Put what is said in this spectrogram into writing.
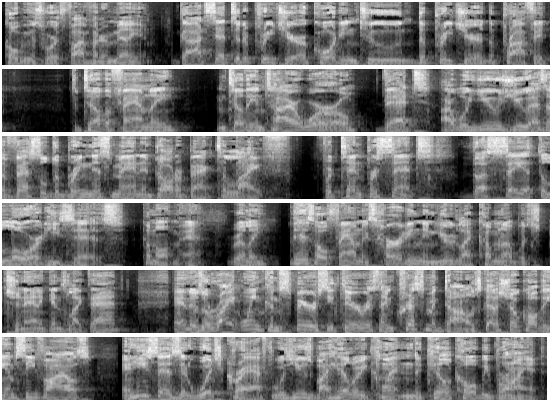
Kobe was worth 500 million. God said to the preacher, according to the preacher, the prophet, to tell the family and tell the entire world that I will use you as a vessel to bring this man and daughter back to life for 10%. Thus saith the Lord, he says. Come on, man. Really? His whole family's hurting and you're like coming up with shenanigans like that? And there's a right-wing conspiracy theorist named Chris McDonald. He's got a show called The MC Files. And he says that witchcraft was used by Hillary Clinton to kill Kobe Bryant.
